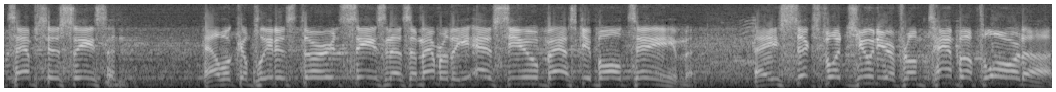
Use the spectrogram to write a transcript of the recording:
attempts this season and will complete his third season as a member of the SU basketball team. A six-foot junior from Tampa, Florida,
